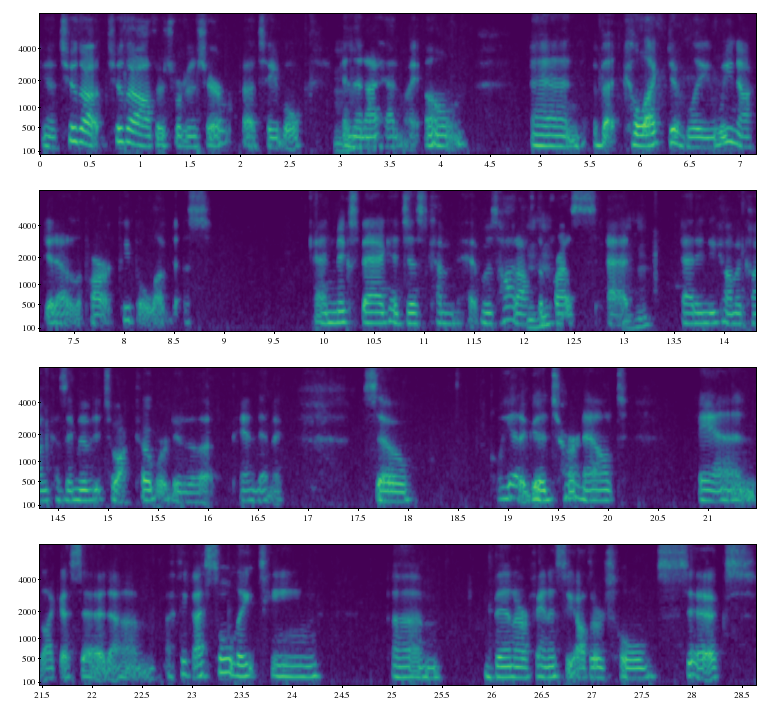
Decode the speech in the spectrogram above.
you know, two of the two of the authors were going to share a table, and then I had my own. And but collectively, we knocked it out of the park. People loved us. And Mixed Bag had just come; it was hot off the Mhm. press at Mhm. at Indie Comic Con because they moved it to October due to the pandemic. So we had a good turnout. And like I said, um, I think I sold 18. Um, ben, our fantasy author, sold six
